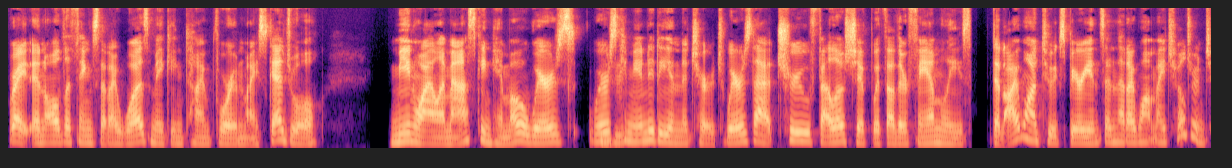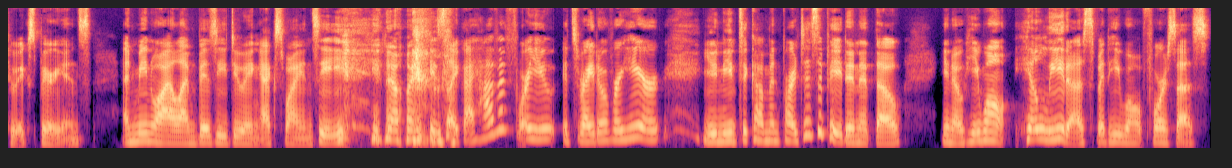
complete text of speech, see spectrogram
Right. And all the things that I was making time for in my schedule Meanwhile, I'm asking him, "Oh, where's where's mm-hmm. community in the church? Where's that true fellowship with other families that I want to experience and that I want my children to experience?" And meanwhile, I'm busy doing X, Y, and Z, you know, and he's like, "I have it for you. It's right over here. You need to come and participate in it though." You know, he won't he'll lead us, but he won't force us.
